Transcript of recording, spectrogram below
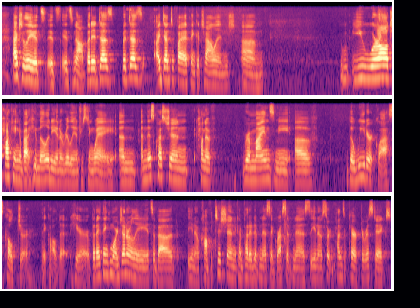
actually, it's it's it's not, but it does but does identify, I think, a challenge. Um, you were all talking about humility in a really interesting way, and and this question kind of reminds me of the weeder class culture they called it here. But i think more generally it's about you know competition competitiveness aggressiveness you know certain kinds of characteristics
